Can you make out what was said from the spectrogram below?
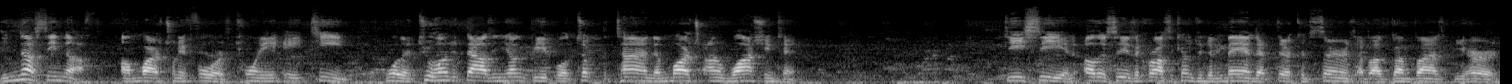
Enough's enough. On March 24th, 2018, more than 200,000 young people took the time to march on Washington, D.C., and other cities across the country demand that their concerns about gun violence be heard.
